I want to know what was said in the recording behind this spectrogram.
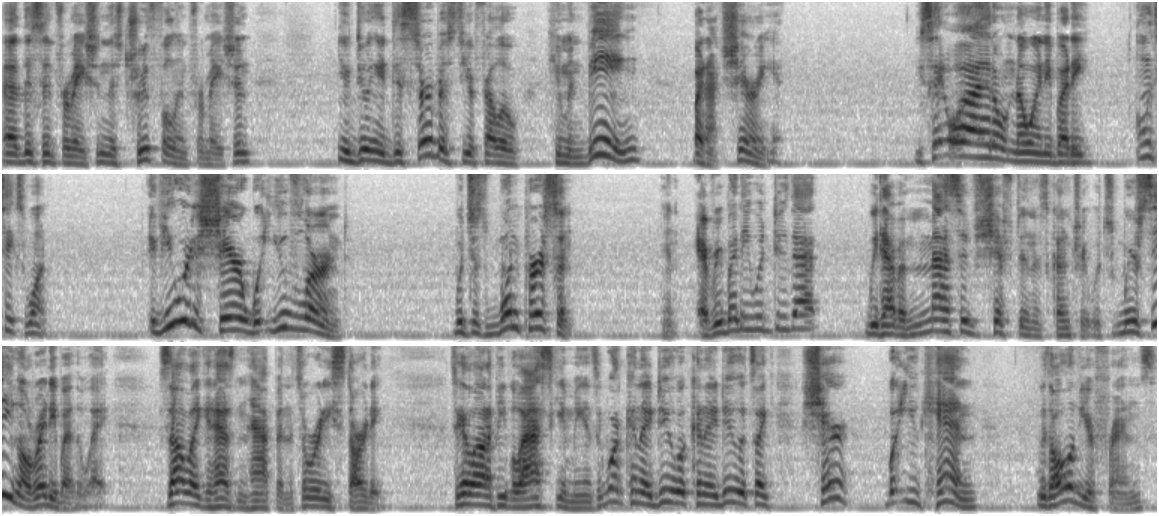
uh, this information this truthful information you're doing a disservice to your fellow human being by not sharing it. You say well i don't know anybody. Only takes one. If you were to share what you've learned with just one person and everybody would do that we'd have a massive shift in this country, which we're seeing already, by the way. It's not like it hasn't happened, it's already starting. So I get a lot of people asking me and say, What can I do? What can I do? It's like, share what you can with all of your friends,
